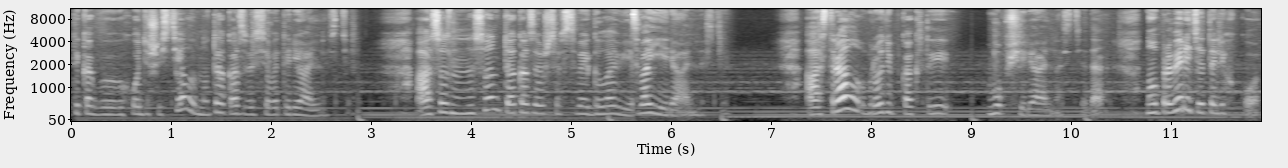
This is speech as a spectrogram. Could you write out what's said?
ты как бы выходишь из тела, но ты оказываешься в этой реальности. А осознанный сон ты оказываешься в своей голове, в своей реальности. А астрал вроде бы как ты в общей реальности, да. Но проверить это легко.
